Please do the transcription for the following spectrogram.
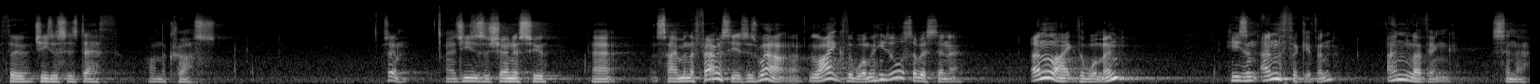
through Jesus' death on the cross. So, uh, Jesus has shown us who uh, Simon the Pharisee is as well. Like the woman, he's also a sinner. Unlike the woman, he's an unforgiven, unloving sinner.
